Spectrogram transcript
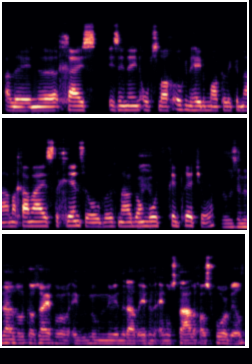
Alleen uh, Gijs is in één opslag ook een hele makkelijke naam. Maar ga maar eens de grens over. Nou, dan wordt het geen pretje hoor. Dat is inderdaad wat ik al zei. Voor, ik noem nu inderdaad even een Engelstalig als voorbeeld.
